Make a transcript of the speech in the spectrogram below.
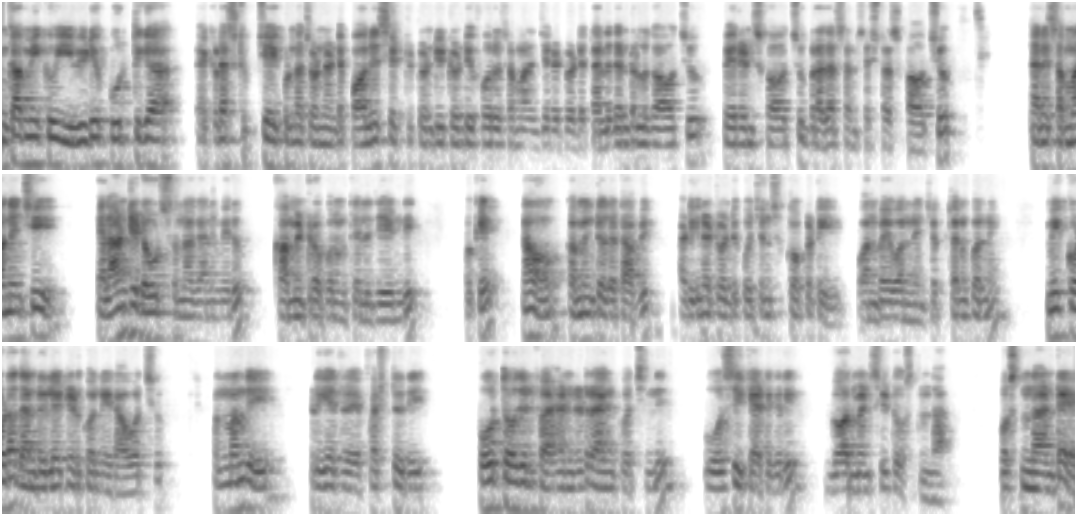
ఇంకా మీకు ఈ వీడియో పూర్తిగా ఎక్కడ స్కిప్ చేయకుండా చూడండి. అంటే పాలిసెట్ ట్వంటీ ట్వంటీ ఫోర్ సంబంధించినటువంటి తల్లిదండ్రులు కావచ్చు పేరెంట్స్ కావచ్చు బ్రదర్స్ అండ్ సిస్టర్స్ కావచ్చు. దానికి సంబంధించి ఎలాంటి డౌట్స్ ఉన్నా కానీ మీరు కామెంట్ రూపంలో తెలియజేయండి. Okay now coming to the topic అడిగినటువంటి క్వశ్చన్స్ ఒకటి వన్ బై వన్ నేను చెప్తాను కొన్ని. మీకు కూడా దాని రిలేటెడ్ కొన్ని రావచ్చు. కొంతమంది అడిగే ఫస్ట్ది four thousand five hundred rank వచ్చింది. ఓసీ కేటగిరీ గవర్నమెంట్ సీట్ వస్తుందా? వస్తుందా అంటే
